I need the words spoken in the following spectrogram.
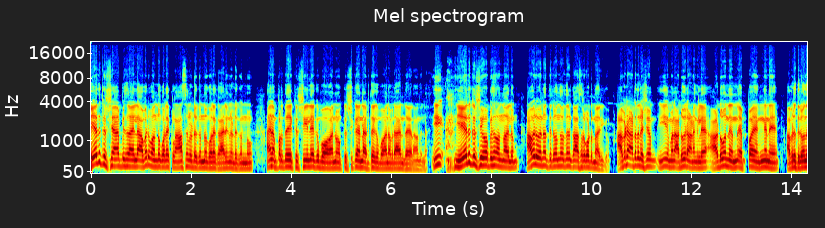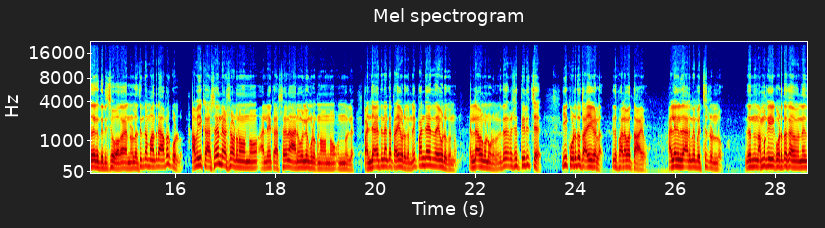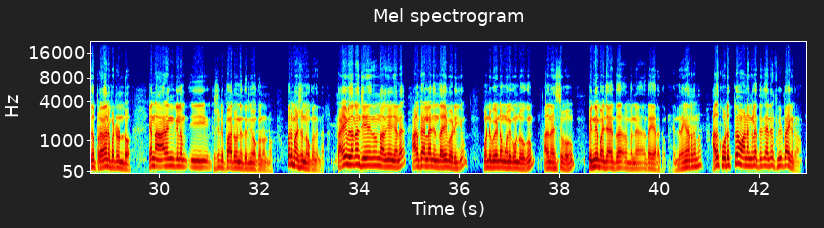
ഏത് കൃഷി ആഫീസിലായാലും അവർ വന്ന് കുറേ ക്ലാസ്സുകൾ എടുക്കുന്നു കുറേ കാര്യങ്ങൾ എടുക്കുന്നു. അതിനപ്പുറത്തേക്ക് കൃഷിയിലേക്ക് പോകാനോ കൃഷിക്കാരന്റെ അടുത്തേക്ക് പോകാനോ അവരാരും തയ്യാറാവുന്നില്ല. ഈ ഏത് കൃഷി ഓഫീസർ വന്നാലും അവർ വന്ന് തിരുവനന്തപുരത്തിന് കാസർഗോഡിനായിരിക്കും. അവിടെ അടുത്ത ലക്ഷ്യം ഈ നമ്മൾ അടൂരാണെങ്കിൽ അടൂരിൽ നിന്ന് എപ്പോൾ എങ്ങനെ അവർ തിരുവനന്തപുരത്തേക്ക് തിരിച്ചു പോകാം എന്നുള്ള ചിന്ത മാത്രമേ അവർക്കുള്ളൂ. അപ്പോൾ ഈ കർഷകൻ രക്ഷപ്പെടണമെന്നോ അല്ലെങ്കിൽ കർഷകന് ആനുകൂല്യം കൊടുക്കണമെന്നോ ഒന്നുമില്ല. പഞ്ചായത്തിനൊക്കെ തൈ കൊടുക്കുന്നു. ഈ പഞ്ചായത്ത് തൈ കൊടുക്കുന്നു. എല്ലാവരും കൊണ്ട് കൊടുക്കുന്നു. ഇത് പക്ഷേ തിരിച്ച് ഈ കൊടുത്ത തൈകൾ ഇത് ഫലവത്തായോ? അല്ലെങ്കിൽ ഇത് ആരെങ്കിലും വെച്ചിട്ടുണ്ടോ? ഇതൊന്നും നമുക്ക് ഈ കൊടുത്ത ഇത് പ്രയോജനപ്പെട്ടിട്ടുണ്ടോ? എന്ന് ആരെങ്കിലും ഈ കൃഷി ഡിപ്പാർട്ട്മെന്റ് തിരിഞ്ഞു നോക്കുന്നുണ്ടോ? ഒരു മനുഷ്യൻ നോക്കുന്നില്ല. തൈ വിതരണം ചെയ്യുന്നതെന്ന് പറഞ്ഞു കഴിഞ്ഞാൽ ആൾക്കാരെല്ലാം ഞാൻ തൈ മേടിക്കും കൊണ്ട് വീണ്ടും മൂലി കൊണ്ടുപോകും അത് നശിച്ചു പോകും പിന്നെയും പഞ്ചായത്ത് പിന്നെ തൈ ഇറക്കും എന്തിനാണ് ഇറക്കുന്നത്? അത് കൊടുക്കുകയാണെങ്കിൽ തിരിച്ച് അതിന്റെ ഫീഡ്ബാക്ക് ഇടണം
